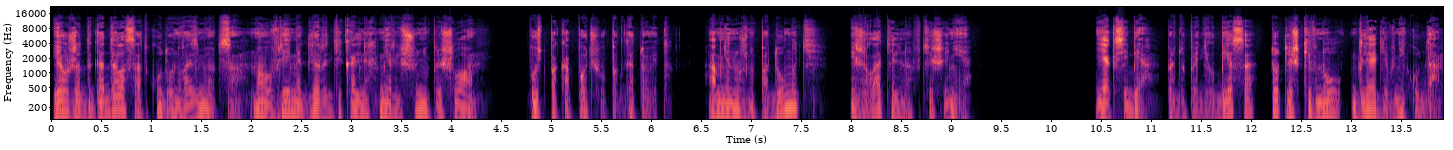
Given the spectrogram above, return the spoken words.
Я уже догадался, откуда он возьмется, но время для радикальных мер еще не пришло. Пусть пока почву подготовит. А мне нужно подумать, и желательно в тишине. «Я к себе», — предупредил беса, тот лишь кивнул, глядя в никуда.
